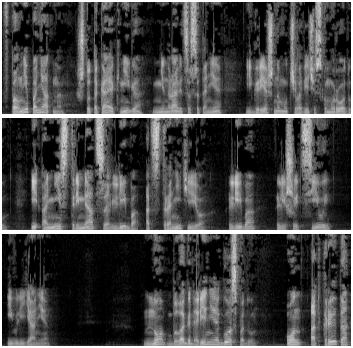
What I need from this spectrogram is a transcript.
Вполне понятно, что такая книга не нравится сатане и грешному человеческому роду, и они стремятся либо отстранить ее, либо лишить силы и влияния. Но благодарение Господу Он открыто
